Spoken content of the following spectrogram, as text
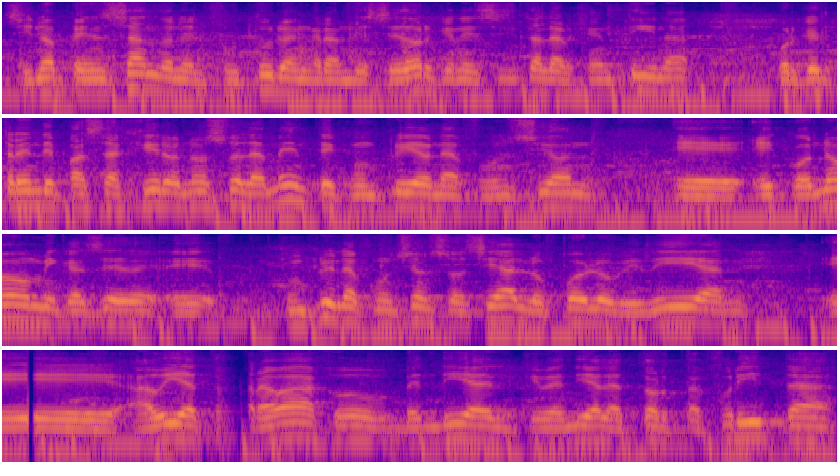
sino pensando en el futuro engrandecedor que necesita la Argentina, porque el tren de pasajeros no solamente cumplía una función eh, económica, eh, cumplía una función social, los pueblos vivían, eh, había trabajo, vendía el que vendía la torta frita,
